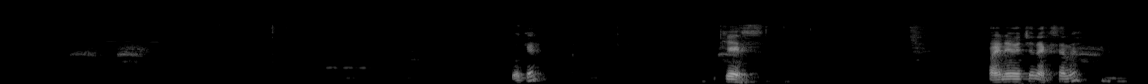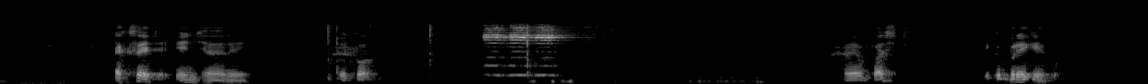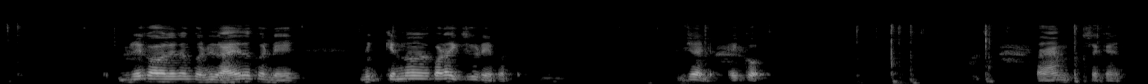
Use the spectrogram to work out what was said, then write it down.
ఓకే కేస్ పైన వచ్చాను ఎక్స్ అయినా ఎక్స్ అయితే ఏం చేయాలి? ఎక్కువ ఫస్ట్ ఇక బ్రేక్ అయిపో బ్రేక్ అవ్వలేదు అనుకోండి రాలేదు అనుకోండి కింద ఉన్నది కూడా ఎగ్జిక్యూట్ అయిపోద్ది. జెడ్ ఎక్కువ. ర్యామ్ సెకండ్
